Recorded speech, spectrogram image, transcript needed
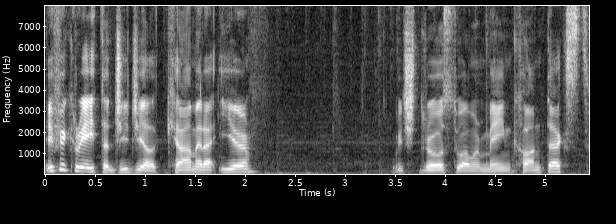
If we create a GGL camera here, which draws to our main context,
